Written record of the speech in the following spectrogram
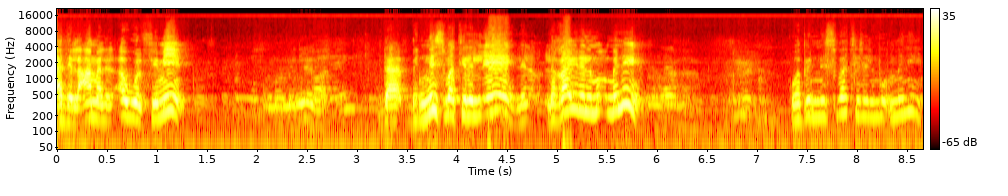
أدي العمل الأول في مين؟ ده بالنسبة للإيه؟ لغير المؤمنين. وبالنسبة للمؤمنين.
